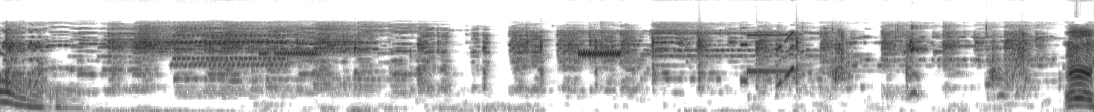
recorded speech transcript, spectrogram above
Oh my god. Ooh,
